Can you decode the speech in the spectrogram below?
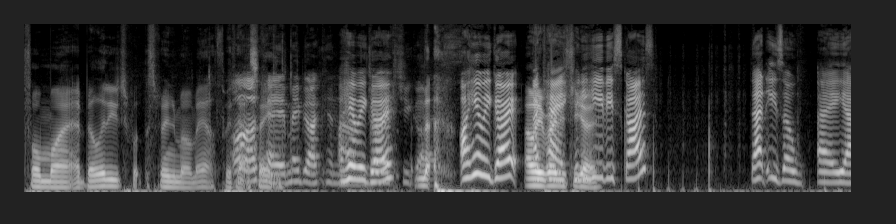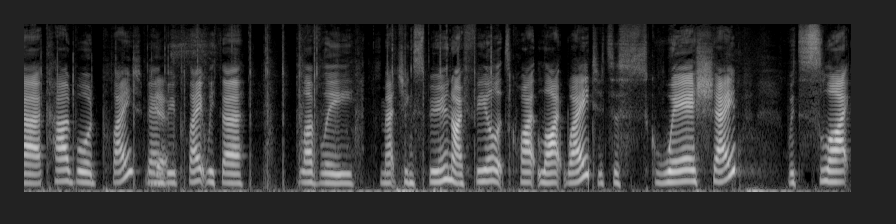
For my ability to put the spoon in my mouth without seeing. oh, seeing. okay. Maybe I can. Oh, here um, we go. direct You guys. No. Oh, here we go. Are we okay, ready to can go? you hear this, guys? That is a, a uh, cardboard plate, bamboo Yes. plate with a lovely matching spoon. I feel it's quite lightweight. It's a square shape with slight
